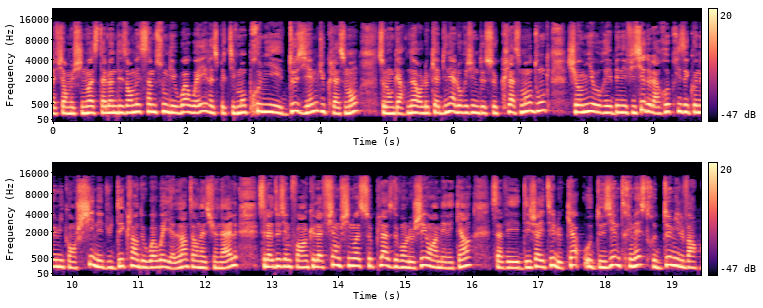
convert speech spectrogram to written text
La firme chinoise talonne désormais Samsung et Huawei, respectivement premier et deuxième du classement. Selon Gartner, le cabinet à l'origine de ce classement, donc, Xiaomi aurait bénéficié de la reprise économique en Chine et du déclin de Huawei à l'international. C'est la deuxième fois hein, que la firme chinoise se place devant le géant américain. Ça avait déjà été le au deuxième trimestre 2020.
